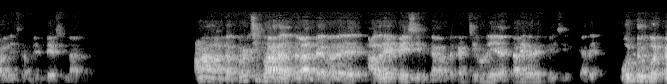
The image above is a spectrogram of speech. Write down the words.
பழனிசாமி பேசினார். ஆனா அந்த புரட்சி பாரதத்துல அந்த இவர் அவரே பேசியிருக்காரு அந்த கட்சியினுடைய தலைவரே பேசியிருக்காரு. ஒன்றுபட்ட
